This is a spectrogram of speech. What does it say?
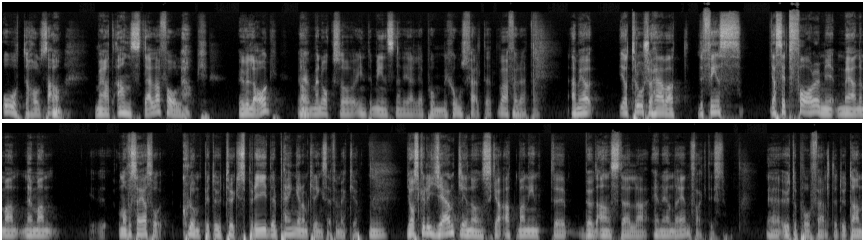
återhållsam Ja. med att anställa folk överlag, Ja. eh, men också inte minst när det gäller på missionsfältet. Varför Mm. detta? Ja, men jag, jag tror så här att det finns... Jag har sett faror med, med när, man, när man, om man får säga så, klumpigt uttryck, sprider pengar omkring sig för mycket. Jag skulle egentligen önska att man inte behövde anställa en enda en faktiskt. Eh, ute på fältet. Utan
